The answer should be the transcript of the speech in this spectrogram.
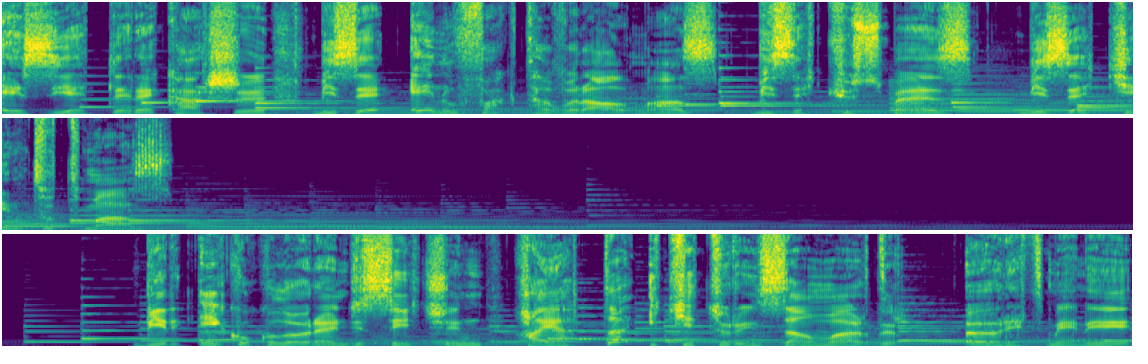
eziyetlere karşı bize en ufak tavır almaz, bize küsmez, bize kin tutmaz. Bir ilkokul öğrencisi için hayatta iki tür insan vardır. Öğretmeni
